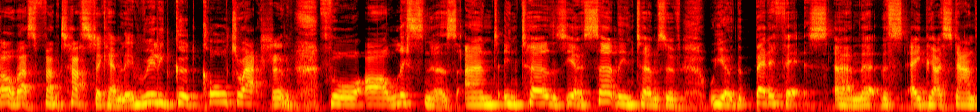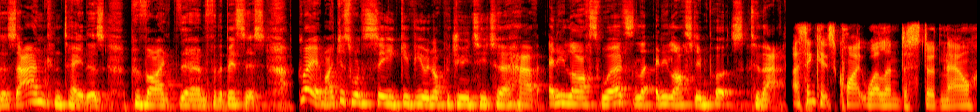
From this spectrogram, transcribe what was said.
Oh, that's fantastic, Emily. Really good call to action for our listeners. And in terms, you know, certainly in terms of, you know, the benefits um, that the API standards and containers provide them for the business. Graham, I just want to see, give you an opportunity to have any last words, any last inputs to that. I think it's quite well understood now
